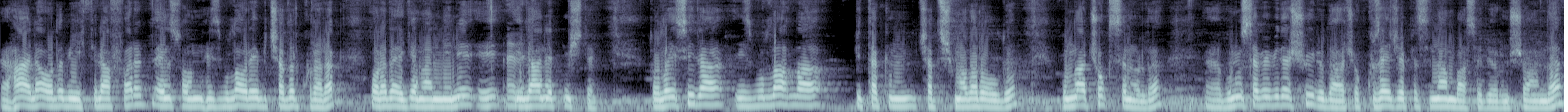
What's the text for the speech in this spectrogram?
e, hala orada bir ihtilaf var. En son Hizbullah oraya bir çadır kurarak orada egemenliğini e, ilan etmişti. Dolayısıyla Hizbullah'la bir takım çatışmalar oldu. Bunlar çok sınırlı. E, Bunun sebebi de şuydu daha çok. Kuzey cephesinden bahsediyorum şu anda.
